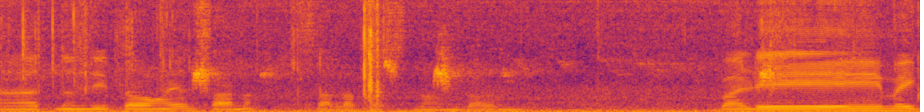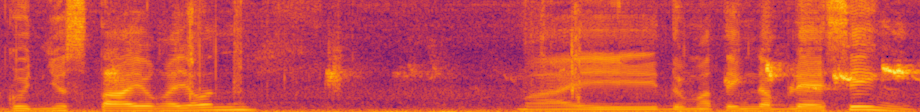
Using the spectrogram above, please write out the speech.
At nandito ako ngayon sa ano, sa labas ng down. Bali, may good news tayo ngayon. May dumating na blessing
